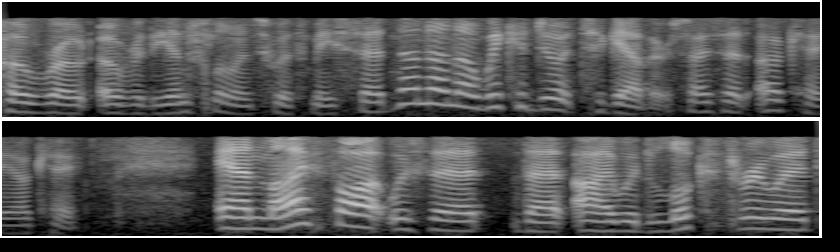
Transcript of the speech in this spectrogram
co-wrote Over the Influence with me said no no no we could do it together. So I said okay okay. And my thought was that that I would look through it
